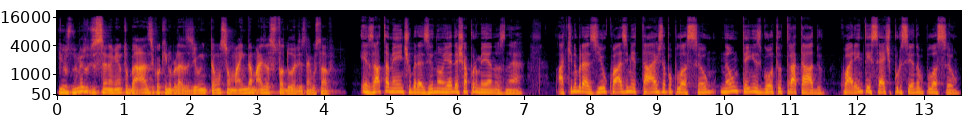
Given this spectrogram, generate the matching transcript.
E os números de saneamento básico aqui no Brasil, então, são ainda mais assustadores, né, Gustavo? Exatamente, o Brasil não ia deixar por menos, né? Aqui no Brasil, quase metade da população não tem esgoto tratado, 47% da população,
